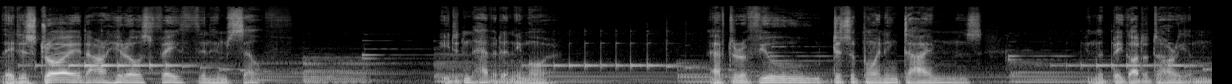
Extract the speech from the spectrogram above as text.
They destroyed our hero's faith in himself. He didn't have it anymore. After a few disappointing times in the big auditorium,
